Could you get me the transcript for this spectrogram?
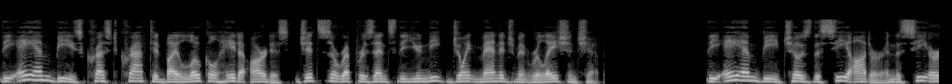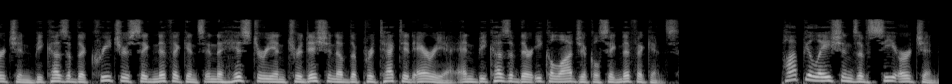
The AMB's crest crafted by local Haida artist Jitza represents the unique joint management relationship. The AMB chose the sea otter and the sea urchin because of the creature's significance in the history and tradition of the protected area and because of their ecological significance. Populations of sea urchin,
